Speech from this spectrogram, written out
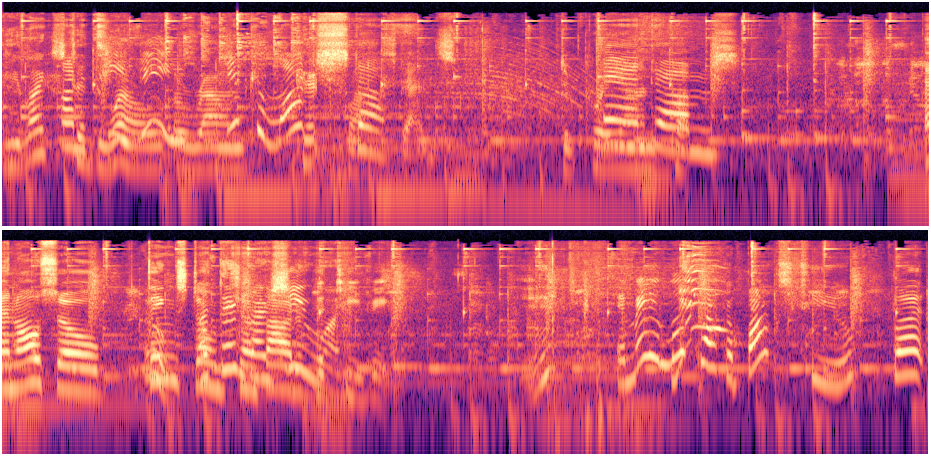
he likes On to dwell TV, you around can watch pit stuff. dens to prey And, on um, pups. And also, things don't jump I out of the one. TV. It may look like a box to you, but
